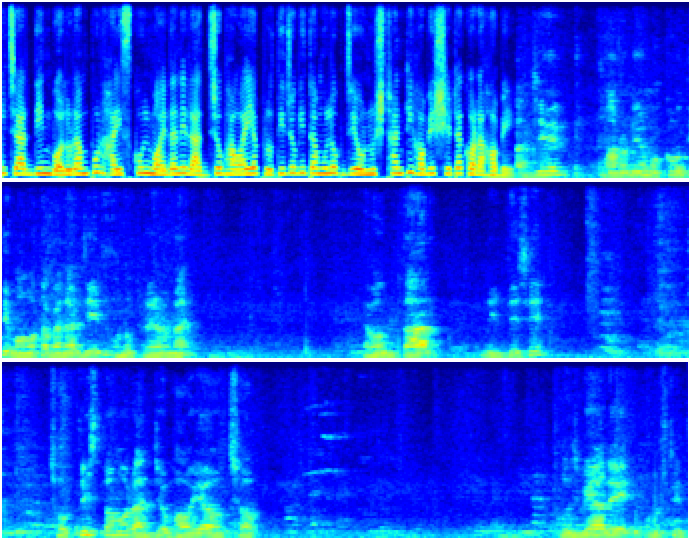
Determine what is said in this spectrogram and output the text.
এই চার দিন বলরামপুর হাইস্কুল ময়দানে রাজ্য ভাওয়াইয়া প্রতিযোগিতামূলক যে অনুষ্ঠানটি হবে, সেটা করা হবে। মাননীয় মুখ্যমন্ত্রী মমতা ব্যানার্জির অনুপ্রেরণায় এবং তার নির্দেশে ছত্রিশতম রাজ্য ভাওয়াইয়া উৎসব কোচবিহারে অনুষ্ঠিত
